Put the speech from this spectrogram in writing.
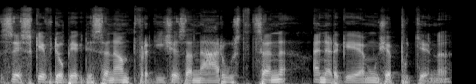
zisky v době, kdy se nám tvrdí, že za nárůst cen energie může Putin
